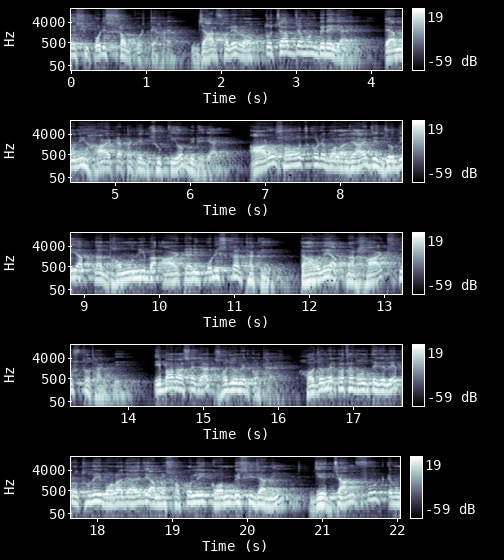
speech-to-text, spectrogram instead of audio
বেশি পরিশ্রম করতে হয়, যার ফলে রক্তচাপ যেমন বেড়ে যায় তেমনই হার্ট অ্যাটাকের ঝুঁকিও বেড়ে যায়। আরও সহজ করে বলা যায় যে যদি আপনার ধমনী বা আর্টারি পরিষ্কার থাকে, তাহলে আপনার হার্ট সুস্থ থাকবে। এবার আসা যাক হজমের কথায়। হজমের কথা বলতে গেলে প্রথমেই বলা যায় যে আমরা সকলেই কম বেশি জানি যে জাঙ্ক ফুড এবং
